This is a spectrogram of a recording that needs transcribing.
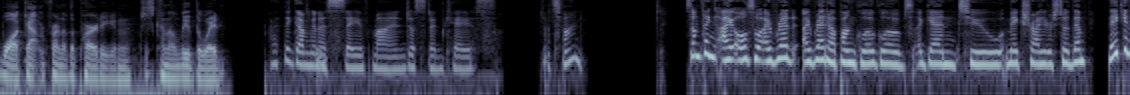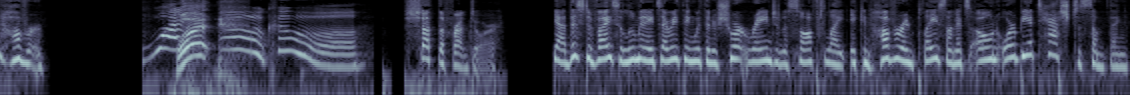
walk out in front of the party and just kind of lead the way. I think I'm going to save mine just in case. That's fine. Something I also I read I read up on glow globes again to make sure I understood them. They can hover. What? What? Oh, cool. Shut the front door. Yeah, this device illuminates everything within a short range and a soft light. It can hover in place on its own or be attached to something.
